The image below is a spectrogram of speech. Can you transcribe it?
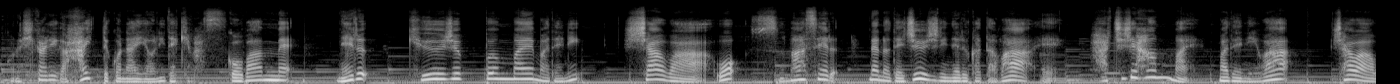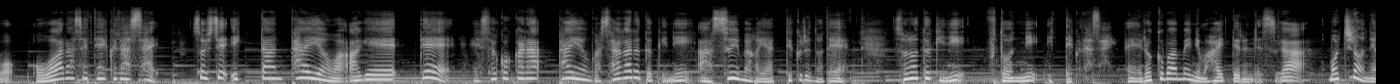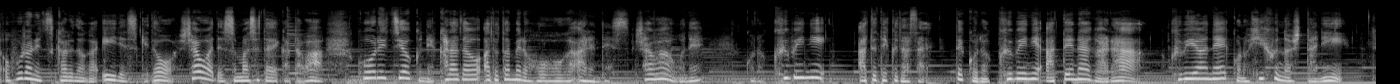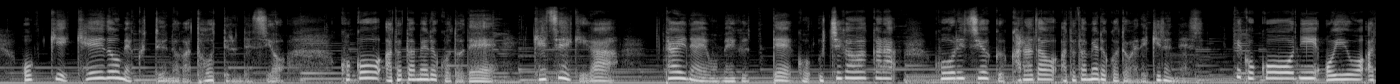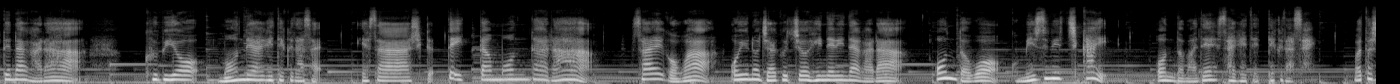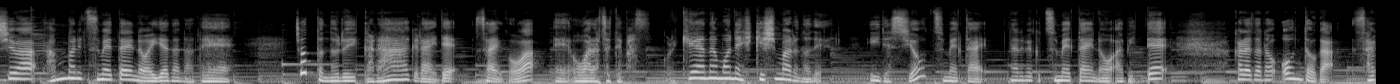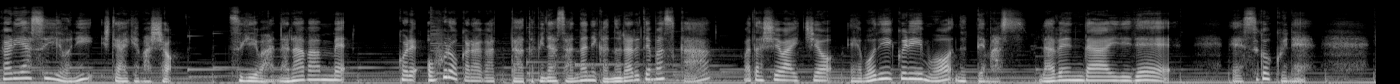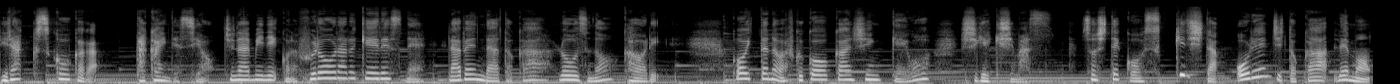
この光が入ってこないようにできます5番目寝る90分前までにシャワーを済ませる。なので10時に寝る方は、え8時半前までにはシャワーを終わらせてください。そして一旦体温を上げて、そこから体温が下がる時にあ睡魔がやってくるので、その時に布団に行ってください。え6番目にも入ってるんですが、もちろんね、お風呂に浸かるのがいいですけど、シャワーで済ませたい方は、効率よくね、体を温める方法があるんです。シャワーをね、この首に当ててください。で、この首に当てながら、首はね、この皮膚の下に大きい頸動脈っていうのが通ってるんですよ。ここを温めることで血液が体内を巡ってこう内側から効率よく体を温めることができるんです。で、ここにお湯を当てながら首を揉んであげてください。優しく。で、一旦揉んだら最後はお湯の蛇口をひねりながら温度を水に近い温度まで下げていってください私はあんまり冷たいのは嫌なのでちょっとぬるいかなぐらいで最後は、えー、終わらせてますこれ毛穴もね引き締まるのでいいですよ冷たいなるべく冷たいのを浴びて体の温度が下がりやすいようにしてあげましょう次は7番目これお風呂から上がった後皆さん何か塗られてますか？私は一応、えボディクリームを塗ってます。ラベンダー入りで、えすごくね、リラックス効果が高いんですよ。ちなみにこのフローラル系ですね。ラベンダーとかローズの香り。こういったのは副交感神経を刺激します。そしてこうすっきりしたオレンジとかレモン、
